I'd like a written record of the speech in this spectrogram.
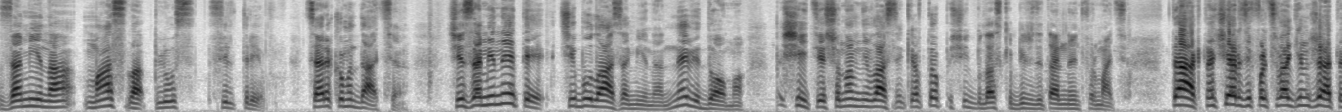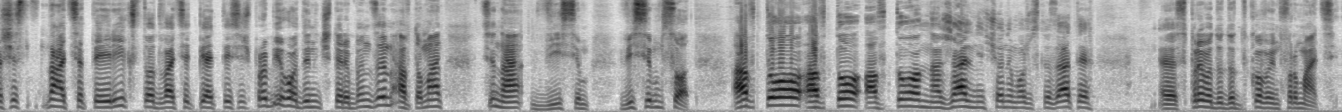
Заміна масла плюс фільтрів. Це рекомендація. Чи замінити, чи була заміна, невідомо. Пишіть, шановні власники авто, пишіть, будь ласка, більш детальну інформацію. Так, на черзі Volkswagen Jetta 16 рік, 125 тисяч пробігу, 1,4 бензин, автомат, ціна 8800. Авто, авто, авто, на жаль, нічого не можу сказати е, з приводу додаткової інформації.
